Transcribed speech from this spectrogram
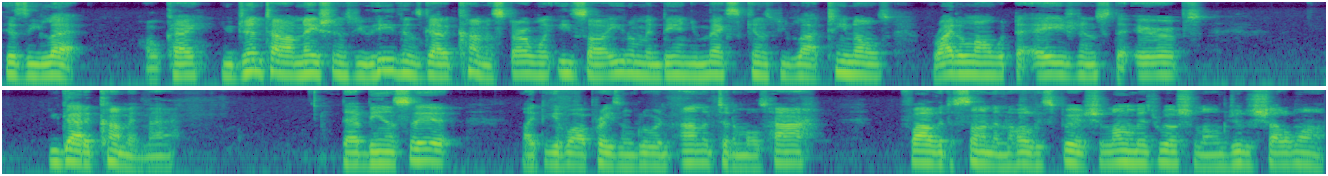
his elect. Okay? You Gentile nations, you heathens got to come and start with Esau, Edom, and then you Mexicans, you Latinos, right along with the Asians, the Arabs. You got it coming, man. That being said, I'd like to give all praise and glory and honor to the Most High, Father, the Son, and the Holy Spirit. Shalom, Israel. Shalom, Judah. Shalom.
